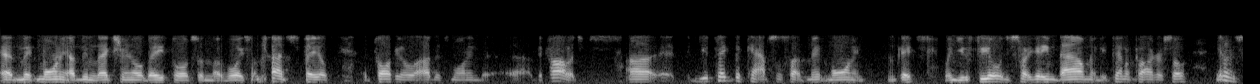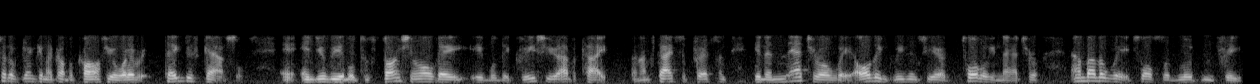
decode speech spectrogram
at mid morning. I've been lecturing all day, folks, and my voice sometimes fails. I'm talking a lot this morning uh, the college. Uh, you take the capsules at mid morning. Okay, when you feel you start getting down, maybe ten o'clock or so, you know, instead of drinking a cup of coffee or whatever, take this capsule, and, and you'll be able to function all day. It will decrease your appetite, an appetite suppressant in a natural way. All the ingredients here are totally natural, and by the way, it's also gluten free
